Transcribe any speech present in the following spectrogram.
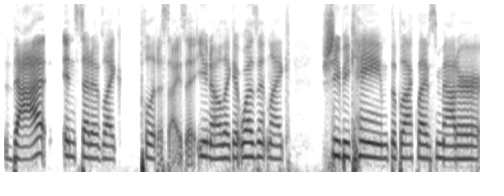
that instead of like politicize it you know? Like it wasn't like she became the black lives matter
